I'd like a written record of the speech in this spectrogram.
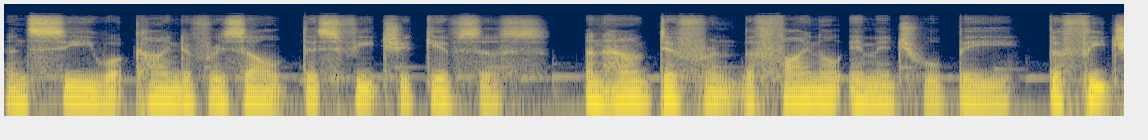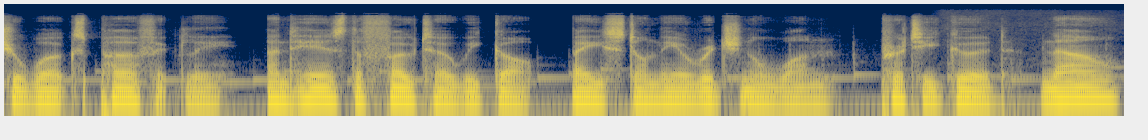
and see what kind of result this feature gives us and how different the final image will be. The feature works perfectly, and here's the photo we got based on the original one pretty good. Now,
